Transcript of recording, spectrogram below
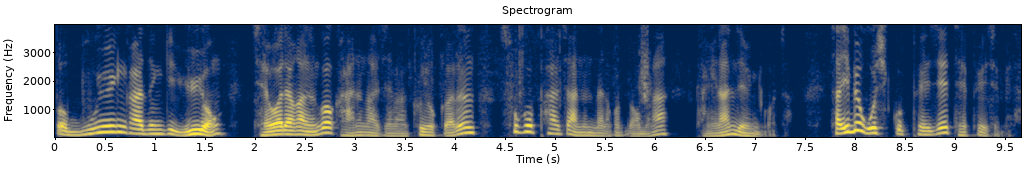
또 무효인 가등기 유용, 재활용하는 거 가능하지만 그 효과는 소급하지 않는다는 건 너무나 당연한 내용인 거죠. 자, 259페이지의 대표이지입니다.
